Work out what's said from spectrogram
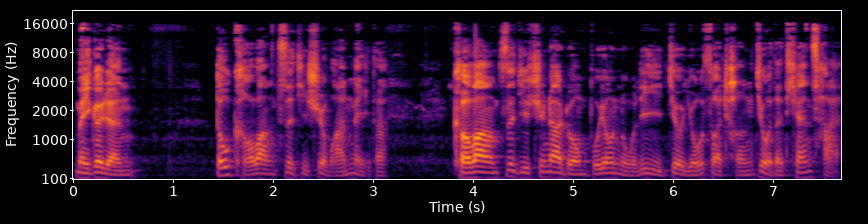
每个人都渴望自己是完美的。渴望自己是那种不用努力就有所成就的天才，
